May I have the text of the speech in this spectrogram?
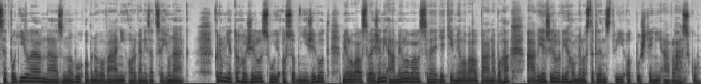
se podílel na znovu obnovování organizace Junák. Kromě toho žil svůj osobní život, miloval své ženy a miloval své děti, miloval Pána Boha a věřil v jeho milostrdenství, odpuštění a v lásku.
